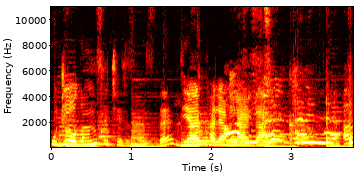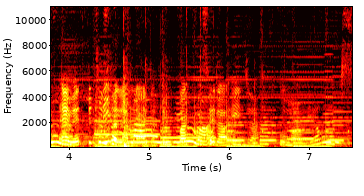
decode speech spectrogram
ucu olanını seçeriz biz de. Diğer kalemlerden. Evet bütün kalemlerden. Bak mesela Ece bu maviyi alabilirsin.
